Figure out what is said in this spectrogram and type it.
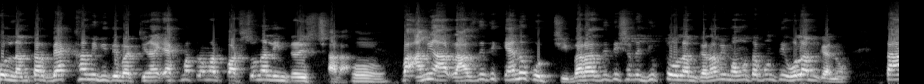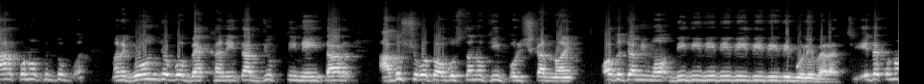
করলাম তার ব্যাখ্যা আমি দিতে পারছি না একমাত্র আমার পার্সোনাল ইন্টারেস্ট ছাড়া। বা আমি রাজনীতি কেন করছি? বা রাজনীতির সাথে যুক্ত হলাম কেন? আমি মমতাপন্থী হলাম কেন? তার কোনো কিন্তু মানে গ্রহণযোগ্য ব্যাখ্যা নেই তার যুক্তি নেই তার আদর্শগত অবস্থানও কি পরিষ্কার নয়? অথচ আমি দিদি দিদি দিদি দিদি বলে বেড়াচ্ছি। এটা কোনো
